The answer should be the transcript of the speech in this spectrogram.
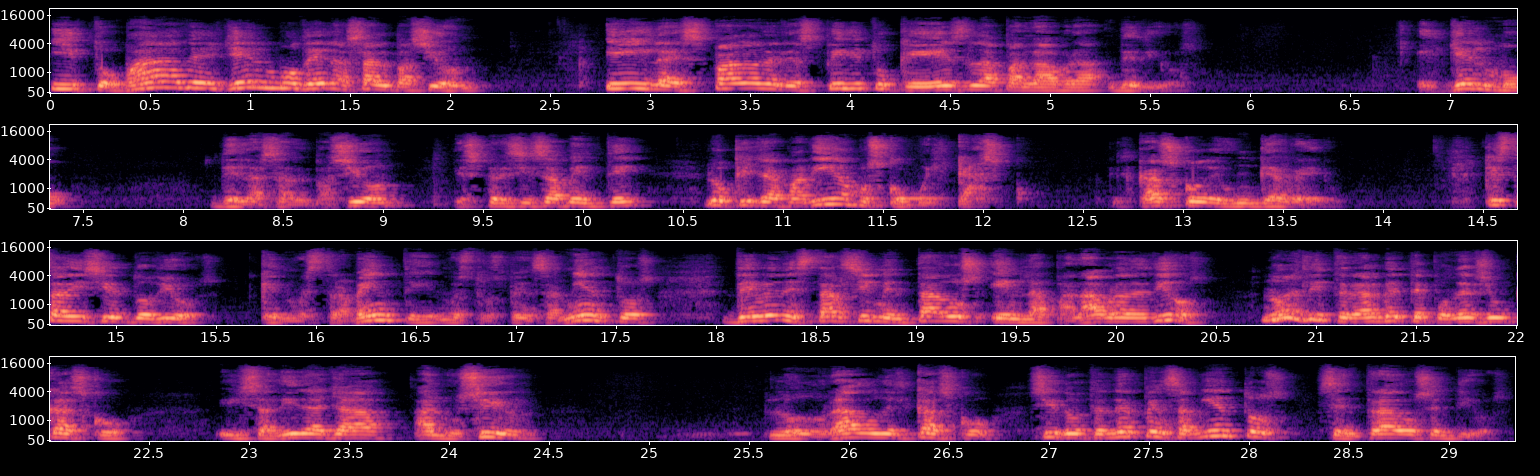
y tomad el yelmo de la salvación y la espada del Espíritu que es la palabra de Dios. El yelmo de la salvación es precisamente lo que llamaríamos como el casco, el casco de un guerrero. ¿Qué está diciendo Dios? Que nuestra mente, nuestros pensamientos deben estar cimentados en la palabra de Dios. No es literalmente ponerse un casco y salir allá a lucir lo dorado del casco, sino tener pensamientos centrados en Dios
